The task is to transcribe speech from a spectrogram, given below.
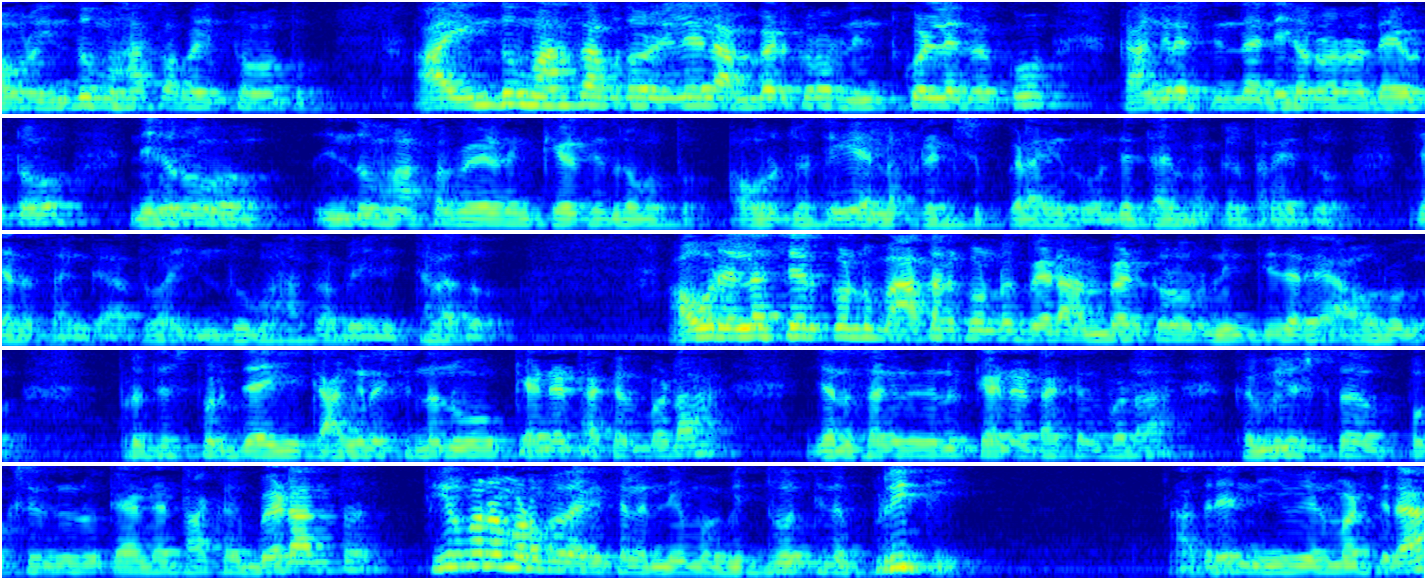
ಅವರು ಹಿಂದೂ ಮಹಾಸಭಾ ಇತ್ತು ಅವತ್ತು. ಆ ಹಿಂದೂ ಮಹಾಸಭಾದವ್ರು ಇಲ್ಲ ಅಂಬೇಡ್ಕರ್ ಅವ್ರು ನಿಂತ್ಕೊಳ್ಳೇಬೇಕು. ಕಾಂಗ್ರೆಸ್ನಿಂದ ನೆಹರು ಅವರ ದಯವಿಟ್ಟು, ನೆಹರು ಹಿಂದೂ ಮಹಾಸಭೆ ಹೇಳ್ದಂಗೆ ಕೇಳ್ತಿದ್ರು ಅವತ್ತು. ಅವ್ರ ಜೊತೆಗೆ ಎಲ್ಲ ಫ್ರೆಂಡ್ಶಿಪ್ಗಳಾಗಿದ್ರು ಒಂದೇ ತಾಯಿ ಮಕ್ಕಳ ತರ ಇದ್ರು. ಜನಸಂಘ ಅಥವಾ ಹಿಂದೂ ಮಹಾಸಭೆ ಏನಿತ್ತಲ್ಲ ಅದು. ಅವರೆಲ್ಲ ಸೇರ್ಕೊಂಡು ಮಾತಾಡ್ಕೊಂಡು ಬೇಡ, ಅಂಬೇಡ್ಕರ್ ಅವರು ನಿಂತಿದ್ದಾರೆ. ಅವರು ಪ್ರತಿಸ್ಪರ್ಧಿಯಾಗಿ ಕಾಂಗ್ರೆಸ್ಸಿಂದನೂ ಕ್ಯಾಂಡಿಡೇಟ್ ಹಾಕೋದು ಬೇಡ, ಜನಸಂಘದಿಂದನೂ ಕ್ಯಾಂಡಿಡೇಟ್ ಹಾಕೋದು ಬೇಡ, ಕಮ್ಯುನಿಸ್ಟ್ ಪಕ್ಷದಿಂದನೂ ಕ್ಯಾಂಡಿಡೇಟ್ ಹಾಕೋದು ಬೇಡ ಅಂತ ತೀರ್ಮಾನ ಮಾಡ್ಬೋದಾಗಿತ್ತಲ್ಲ ನಿಮ್ಮ ವಿದ್ವತ್ತಿನ ಪ್ರೀತಿ. ಆದರೆ ನೀವೇನು ಮಾಡ್ತೀರಾ?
